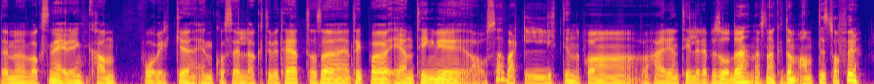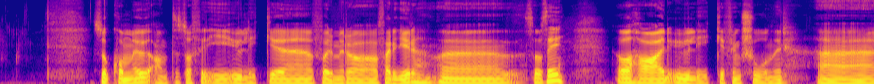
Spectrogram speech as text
det med vaksinering kan påvirke NK-celleaktivitet. Altså, jeg tenker på en ting vi også har vært litt inne på her i en tidligere episode, da vi snakket om antistoffer. Så kommer jo antistoffer i ulike former og farger, eh, så å si, og har ulike funksjoner. Eh,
